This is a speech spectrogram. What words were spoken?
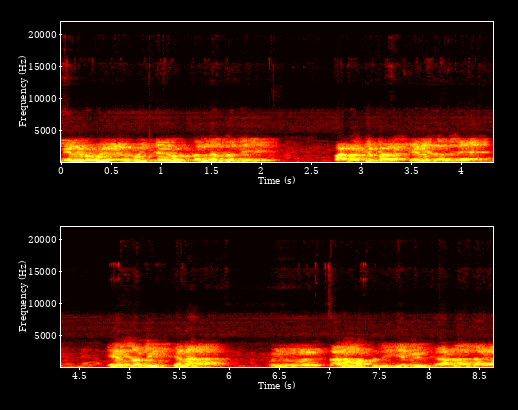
ಮೇಲೆ ಹೋಗ್ತಾ ಇರೋ ಸಂದರ್ಭದಲ್ಲಿ ಪಾರ್ವತಿ ಕೇಳಿದಂತೆ, ಏನ್ ಸ್ವಾಮಿ ಜನ ಸ್ನಾನ ಮಾಡ್ತಿದ್ರೆ ಏನು ಕಾರಣ? ಅಂದಾಗ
